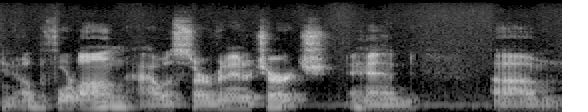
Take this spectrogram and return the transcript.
you know, before long, I was serving in a church, and um,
